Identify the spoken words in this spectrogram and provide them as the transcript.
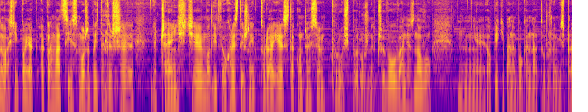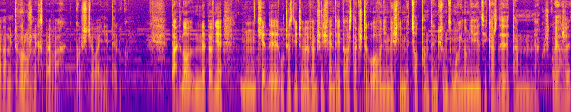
No właśnie, po jak aklamacji jest, można powiedzieć, ta też e, część e, modlitwy eucharystycznej, która jest taką częścią próśb różnych, przywoływania znowu mm, e, opieki Pana Boga nad różnymi sprawami, czy w różnych sprawach Kościoła i nie tylko. Tak, no my pewnie, mm, kiedy uczestniczymy we mszy świętej, to aż tak szczegółowo nie myślimy, co tam ten ksiądz mówi. No mniej więcej każdy tam jakoś kojarzy,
